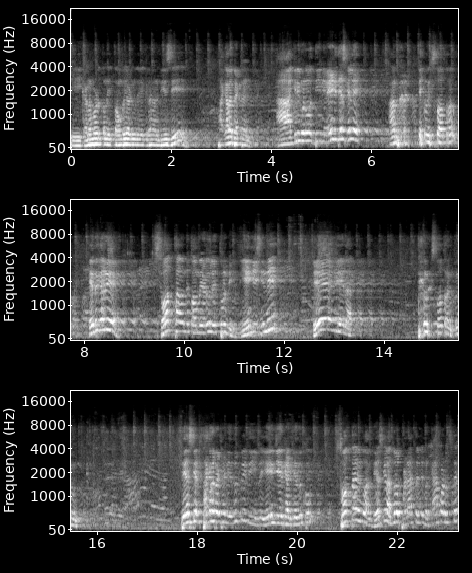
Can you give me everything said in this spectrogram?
ఈ కనబడుతున్న ఈ తొంభై అడుగుల విగ్రహాన్ని తీసి పెట్టండి. ఆ అగ్నిగుణం దీన్ని వేడి తీసుకెళ్ళి. దేవుని స్తోత్రం. ఎందుకని? స్తోత్రం ఉంది తొంభై అడుగులు ఎత్తుండి. ఏం చేసింది? ఏం చేయాలి. దేవుని స్తోత్రం తగల పెట్టండి ఎందుకు ఇది? ఏం చేయరు కాడికి? ఎందుకు? చూస్తాను ఎందుకు వాళ్ళు దేశకెళ్ళి అందులో పడేస్తండి మరి కాపాడుస్తే?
